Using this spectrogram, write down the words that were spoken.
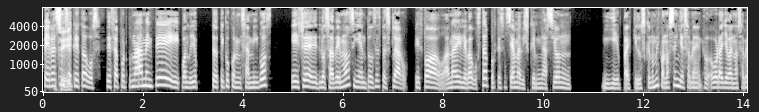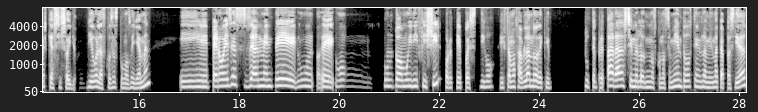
pero es un secreto a voces. Desafortunadamente, cuando yo platico con mis amigos, Ese lo sabemos y entonces, pues claro, esto a, nadie le va a gustar porque eso se llama discriminación y eh, para que los que no me conocen ya saben, ahora ya van a saber que así soy yo. Digo las cosas como se llaman. Y, pero ese es realmente un, eh, un punto muy difícil porque, pues digo, estamos hablando de que tú te preparas, tienes los mismos conocimientos, tienes la misma capacidad,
